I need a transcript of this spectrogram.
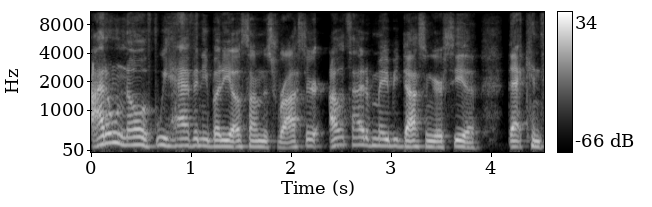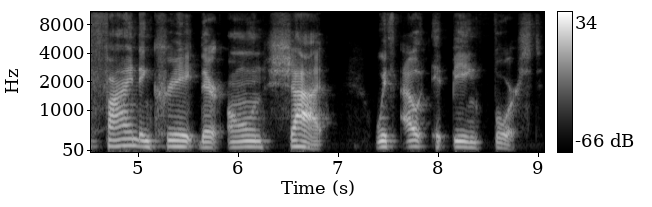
I don't know if we have anybody else on this roster outside of maybe Dawson Garcia that can find and create their own shot without it being forced.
